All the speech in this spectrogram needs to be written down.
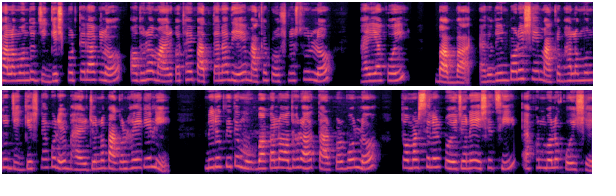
ভালো মন্দ জিজ্ঞেস করতে লাগল, অধরা মায়ের কথায় পাত্তা না দিয়ে মাকে প্রশ্ন শুনল ভাইয়া কই? বাব্বা এতদিন পরে সে মাকে ভালো মন্দ জিজ্ঞেস না করে ভাইয়ের জন্য পাগল হয়ে গেলি? বিরক্তিতে মুখ বাঁকালো অধরা, তারপর বলল, তোমার ছেলের প্রয়োজনে এসেছি, এখন বলো কই সে?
